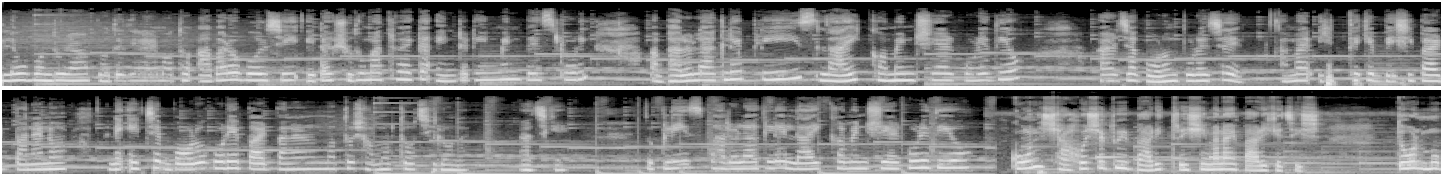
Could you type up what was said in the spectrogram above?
হ্যালো বন্ধুরা, প্রতিদিনের মতো আবারও বলছি, এটা শুধুমাত্র একটা এন্টারটেনমেন্ট বেস স্টোরি ভালো লাগলে প্লিজ লাইক কমেন্ট শেয়ার করে দিও। আর যা গরম পড়েছে, আমার এর থেকে বেশি পার্ট বানানো মানে এর চেয়ে বড় করে পার্ট বানানোর মতো সামর্থ্য ছিল না আজকে। তো প্লিজ ভালো লাগলে লাইক কমেন্ট শেয়ার করে দিও। কোন সাহসে তুই বাড়ির ত্রিসীমানায় পা রেখেছিস? তোর মুখ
